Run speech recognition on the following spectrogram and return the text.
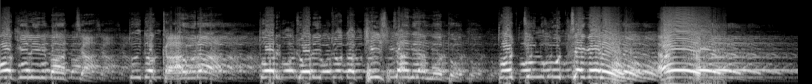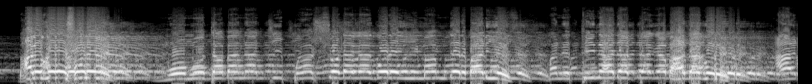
বকিলির বাচ্চা, তুই তো কাউরা, তোর চরিত্র তো খ্রিস্টানের মতো, তোর চুল মুচ্ছে গেল। ভালো করে শোনেন। মমতা ব্যানার্জি পাঁচশো টাকা করে ইমামদের বাড়িয়েছে মানে তিন হাজার টাকা ভাড়া করে। আজ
